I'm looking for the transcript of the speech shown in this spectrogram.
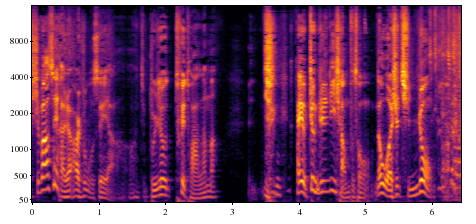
十八岁还是二十五岁呀？啊，就不是就退团了吗？还有政治立场不同，那我是群众啊。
